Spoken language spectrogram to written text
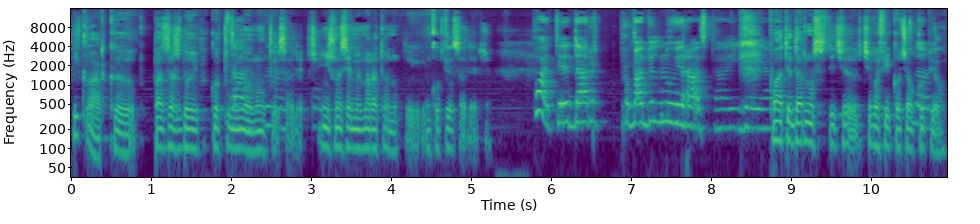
E clar că 42 copil da, nu, nu poți să alergi. Nici nu înseamnă maraton, nu un copil să alerge. Poate, dar probabil nu era asta ideea. Poate, dar nu știi ce, ce va fi cu acel da. copil.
